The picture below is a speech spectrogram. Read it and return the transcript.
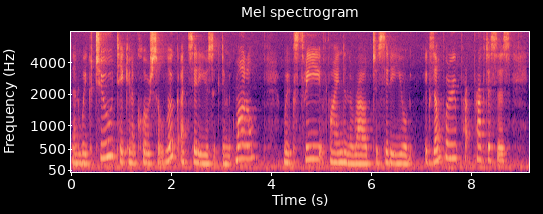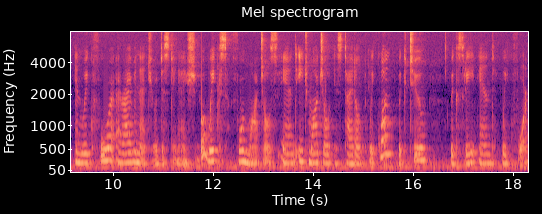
Then week 2, Taking a Closer Look at CityU's Academic Model. Week 3, Finding the Route to city your Exemplary Practices. And week 4, Arriving at Your Destination. Four weeks, four modules, and each module is titled Week 1, Week 2, Week 3, and Week 4.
